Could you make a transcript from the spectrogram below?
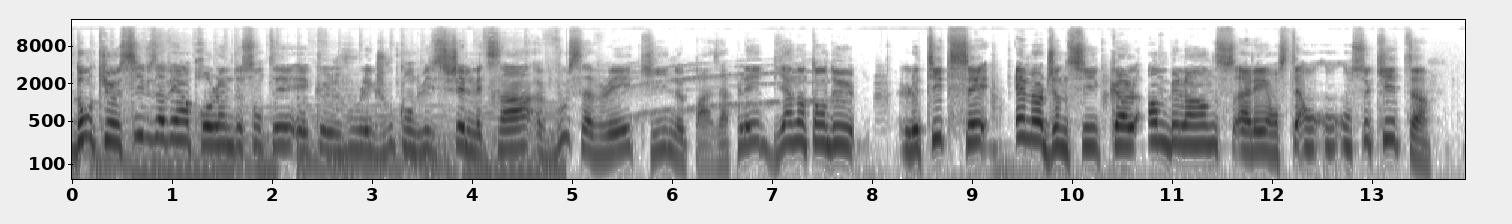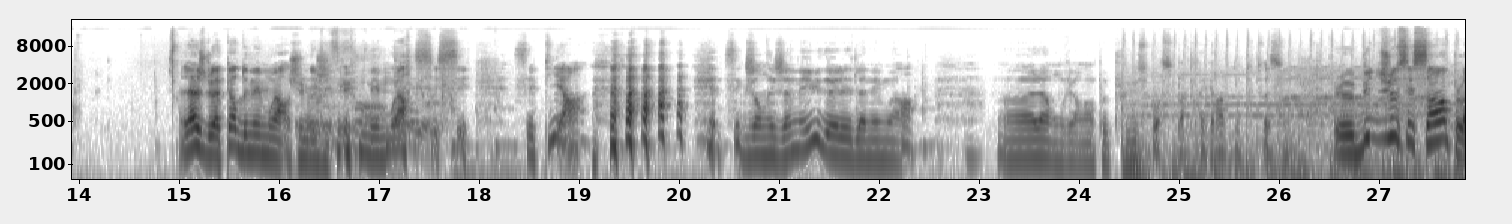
donc, euh, si vous avez un problème de santé et que vous voulez que je vous conduise chez le médecin, vous savez qui ne pas appeler, bien entendu. Le titre, c'est Emergency Call Ambulance. Allez, on, se quitte. Là, je dois perdre de mémoire. Je n'ai jamais eu de mémoire, c'est pire. c'est que j'en ai jamais eu de, la mémoire. Voilà, on verra un peu plus. Bon, c'est pas très grave de toute façon. Le but du jeu, c'est simple.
